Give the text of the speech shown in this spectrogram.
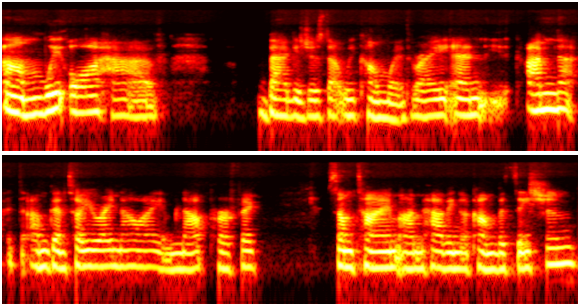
Um we all have baggages that we come with right? And i'm not i'm going to tell you right now i am not perfect. Sometime I'm having a conversation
